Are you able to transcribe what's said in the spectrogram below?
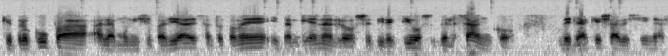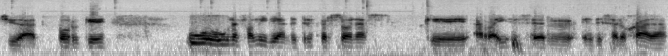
que preocupa a la Municipalidad de Santo Tomé y también a los directivos del SANCO, de aquella vecina ciudad, porque hubo una familia de tres personas que a raíz de ser eh, desalojada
